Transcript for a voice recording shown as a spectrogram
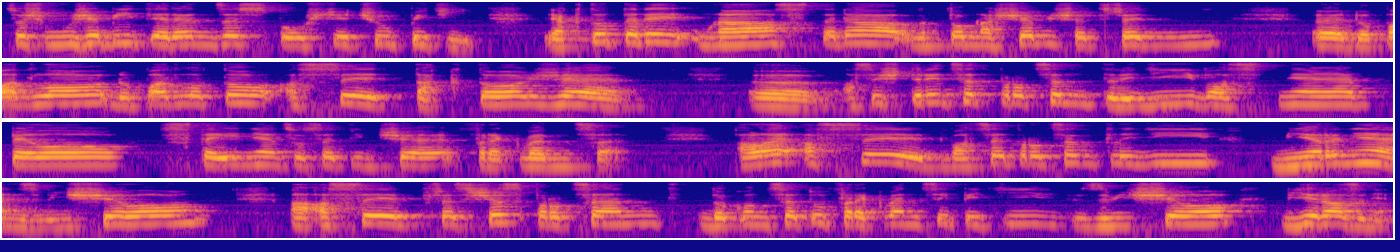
což může být jeden ze spouštěčů pití. Jak to tedy u nás, teda v tom našem šetření eh, dopadlo? Dopadlo to asi takto, že eh, asi 40% lidí vlastně pilo stejně, co se týče frekvence ale asi 20% lidí mírně zvýšilo a asi přes 6% dokonce tu frekvenci pití zvýšilo výrazně.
